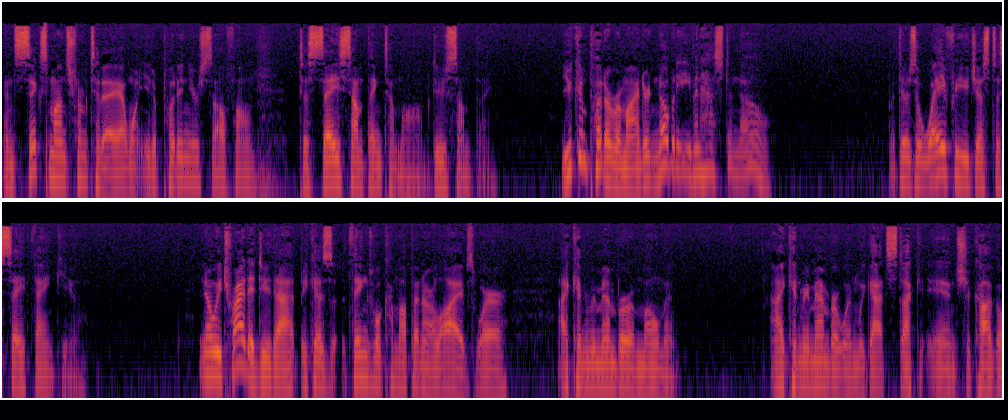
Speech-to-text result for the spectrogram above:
And six months from today, I want you to put in your cell phone to say something to mom. Do something. You can put a reminder. Nobody even has to know. But there's a way for you just to say thank you. You know, we try to do that because things will come up in our lives where I can remember a moment. I can remember when we got stuck in Chicago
